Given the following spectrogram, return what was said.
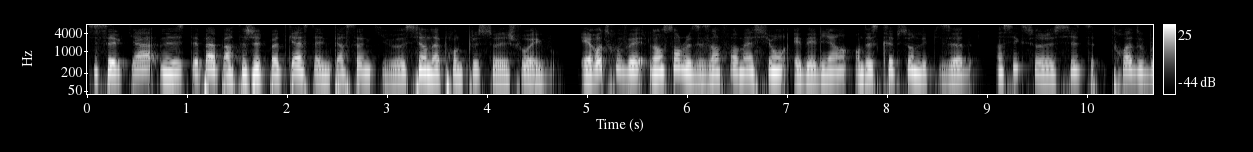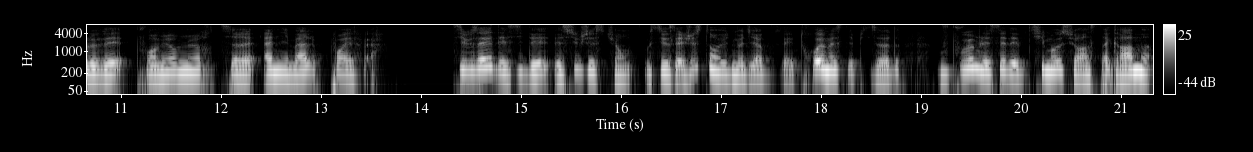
Si c'est le cas, n'hésitez pas à partager le podcast à une personne qui veut aussi en apprendre plus sur les chevaux avec vous. Et retrouvez l'ensemble des informations et des liens en description de l'épisode, ainsi que sur le site www.murmure-animal.fr. Si vous avez des idées, des suggestions, ou si vous avez juste envie de me dire que vous avez trop aimé cet épisode, vous pouvez me laisser des petits mots sur Instagram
